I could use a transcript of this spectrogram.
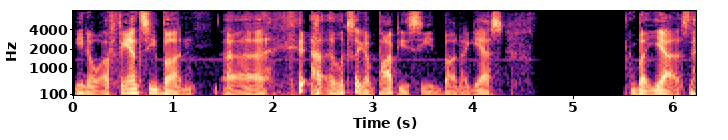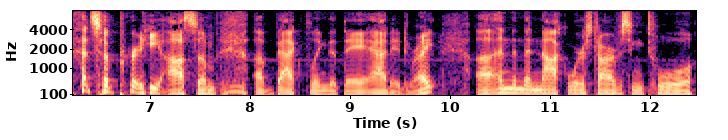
you know a fancy bun. Uh, it looks like a poppy seed bun, I guess but yes, that's a pretty awesome uh, back bling that they added, right? Uh, and then the Knockwurst harvesting tool,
